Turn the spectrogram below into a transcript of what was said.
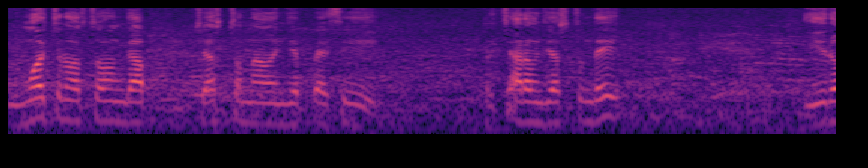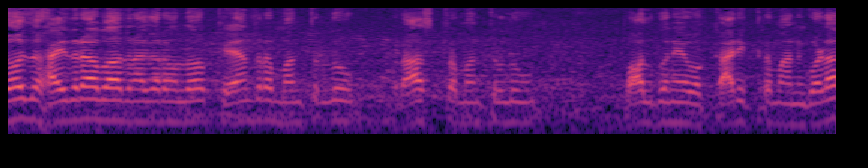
విమోచనోత్సవంగా చేస్తున్నామని చెప్పేసి ప్రచారం చేస్తుంది. ఈరోజు హైదరాబాద్ నగరంలో కేంద్ర మంత్రులు రాష్ట్ర మంత్రులు పాల్గొనే ఒక కార్యక్రమాన్ని కూడా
